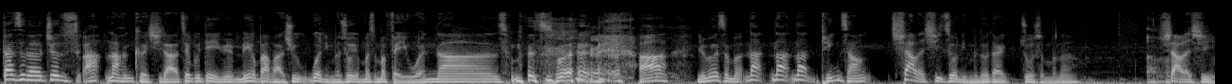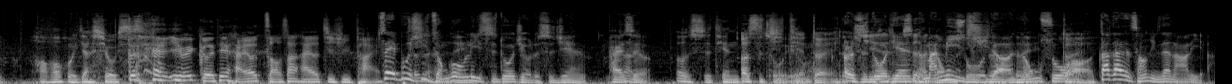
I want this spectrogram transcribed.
但是呢，就是啊，那很可惜啦，这部电影院没有办法去问你们说有没有什么绯闻呐，什么什么啊，有没有什么？那那那平常下了戏之后，你们都在做什么呢？下了戏，好好回家休息。对，因为隔天还要早上还要继续拍，这部戏总共历时多久的时间拍摄？二十天，二十多天，对，二十多天是，蛮密集的浓缩哈。大概的场景在哪里啊？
